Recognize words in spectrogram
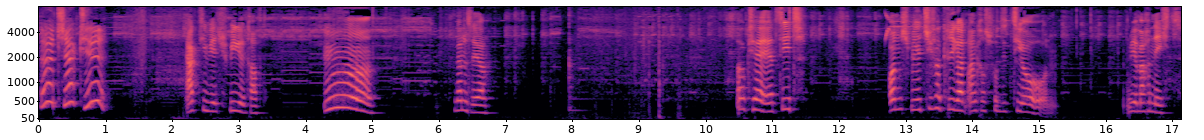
Attacke. Aktiviert Spiegelkraft. Mmh. Dann ist er. Okay, er zieht und spielt Schieferkrieger in Angriffsposition. Wir machen nichts.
